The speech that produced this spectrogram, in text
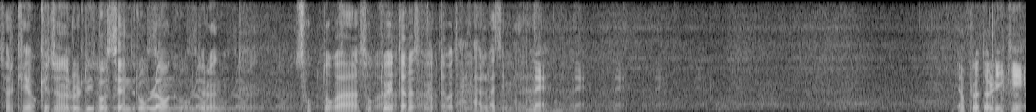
저렇게 역회전으로 리버스 핸드로 올라오는 공들은 속도가 속도에 따라서 각도가 다 달라집니다. 네. 옆으로 돌리기.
